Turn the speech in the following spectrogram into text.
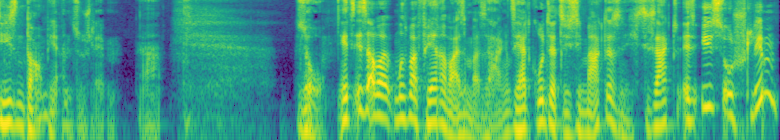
diesen Baum hier anzuschleppen. Ja. So, jetzt ist aber, muss man fairerweise mal sagen, sie hat grundsätzlich, sie mag das nicht. Sie sagt, es ist so schlimm,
